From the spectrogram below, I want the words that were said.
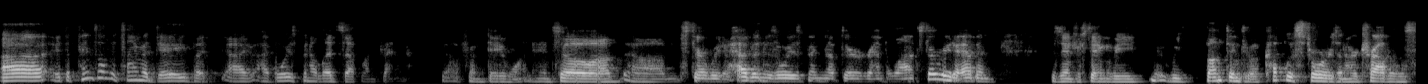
uh, it depends on the time of day, but I, have always been a Led Zeppelin fan uh, from day one. And so uh, um, Stairway to Heaven has always been up there, Ramble On. Stairway to Heaven is interesting. We, we bumped into a couple of stores in our travels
